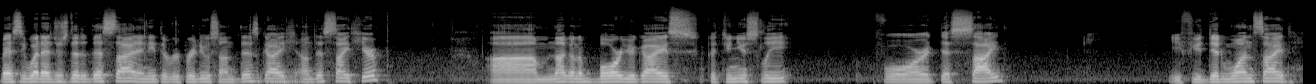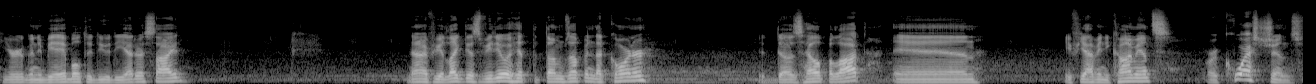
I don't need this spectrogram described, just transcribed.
basically what I just did at this side, I need to reproduce on this guy, on this side here. I'm not gonna bore you guys continuously for this side. If you did one side, you're gonna be able to do the other side. Now, if you like this video, hit the thumbs up in that corner. It does help a lot. And if you have any comments or questions,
